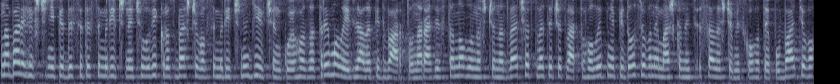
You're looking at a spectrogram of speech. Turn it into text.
На Берегівщині 57-річний чоловік розбещував 7-річну дівчинку. Його затримали і взяли під варту. Наразі встановлено, що надвечір 24 липня підозрюваний мешканець селища міського типу Батьово,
